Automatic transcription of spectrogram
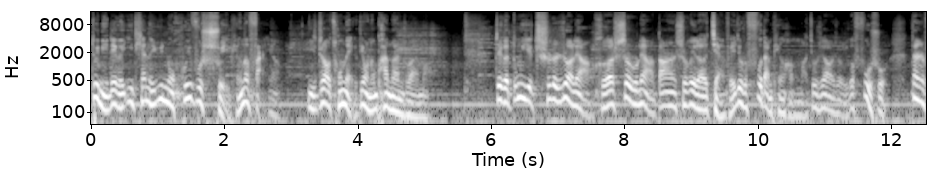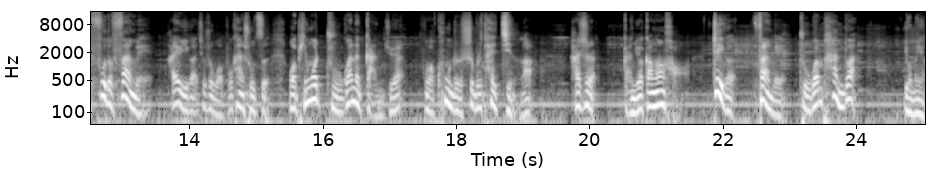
对你这个一天的运动恢复水平的反应，你知道从哪个地方能判断出来吗？这个东西吃的热量和摄入量当然是为了减肥，就是负担平衡嘛，就是要有一个负数，但是负的范围。还有一个就是我不看数字，我凭我主观的感觉，我控制的是不是太紧了，还是感觉刚刚好？这个范围主观判断有没有？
